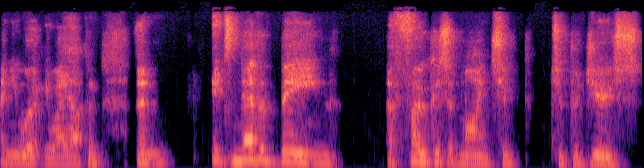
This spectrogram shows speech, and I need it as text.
and you work your way up and and it's never been a focus of mine to to produce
